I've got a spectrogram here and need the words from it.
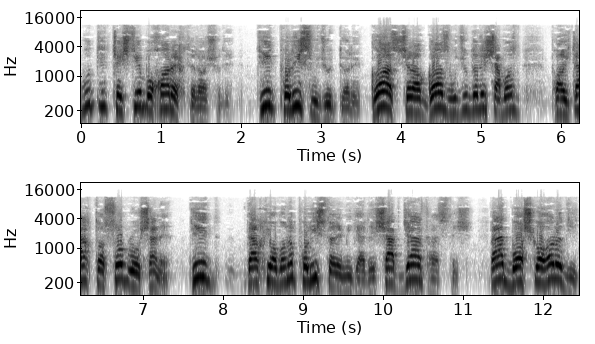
بود دید کشتی بخار اختراع شده. دید پلیس وجود داره. گاز چرا گاز وجود داره؟ شباز پایتخت تا صبح روشنه. دید در خیابانه پلیس داره میگرده. شبگرد هستش. بعد باشگاه ها رو دید.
